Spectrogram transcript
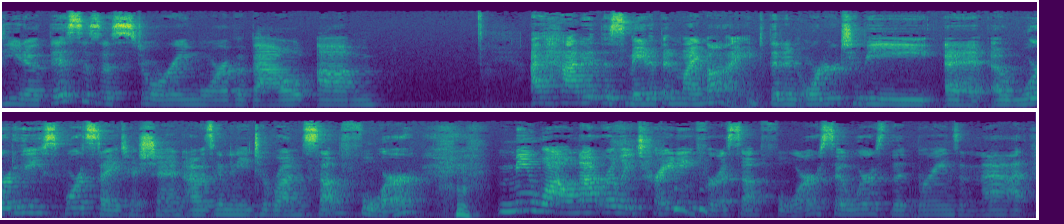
you know, this is a story more of about. Um, I had it this made up in my mind that in order to be a, a worthy sports dietitian, I was going to need to run sub four. Meanwhile, not really training for a sub four. So where's the brains in that?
